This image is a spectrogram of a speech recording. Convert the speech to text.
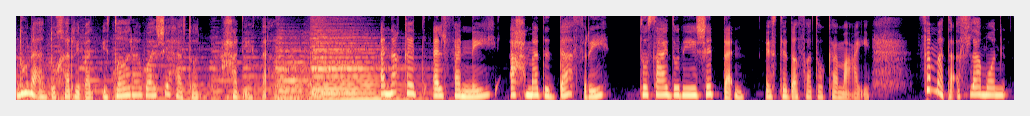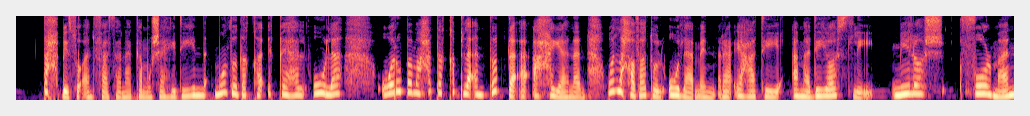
دون أن تخرب الإطار واجهة حديثة. الناقد الفني أحمد الدافري تسعدني جدا استضافتك معي ثمة أفلام تحبس أنفاسنا كمشاهدين منذ دقائقها الأولى وربما حتى قبل أن تبدأ أحيانا واللحظات الأولى من رائعة أماديوس لميلوش فورمان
